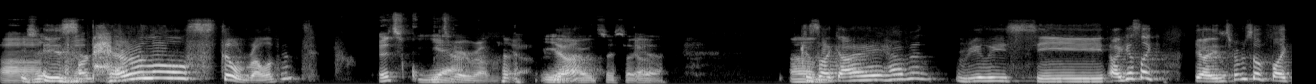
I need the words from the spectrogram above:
uh, Is it- Is hard- parallel still relevant? It's it's Yeah. very relevant. Yeah. yeah, Yeah? I would say so. Yeah. Yeah. Because Um, like I haven't really seen. I guess like yeah, in terms of like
